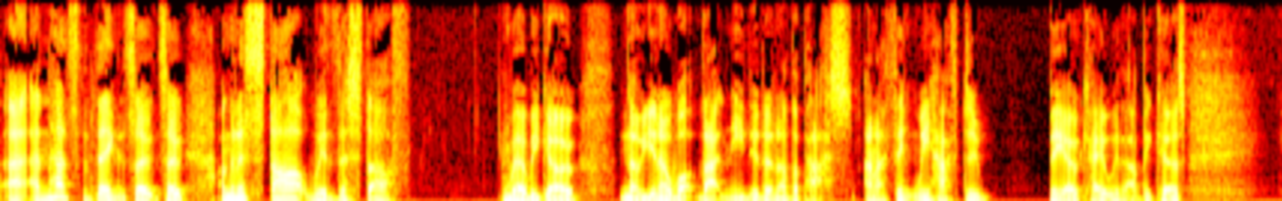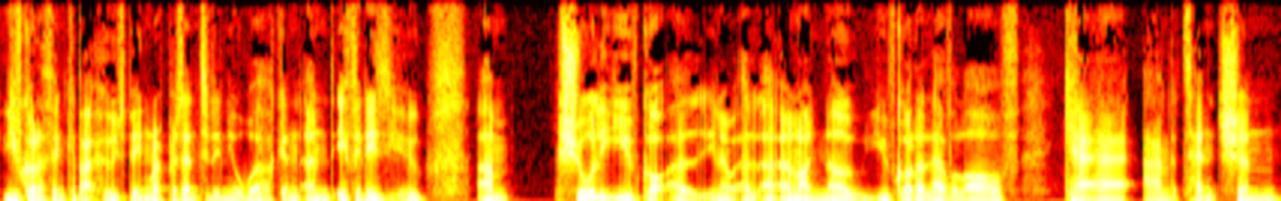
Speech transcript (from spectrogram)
Uh, and that's the thing. So so I'm going to start with the stuff where we go, no, you know what, that needed another pass, and I think we have to be okay with that because you've got to think about who's being represented in your work, and and if it is you, um, surely you've got a you know, a, and I know you've got a level of care and attention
